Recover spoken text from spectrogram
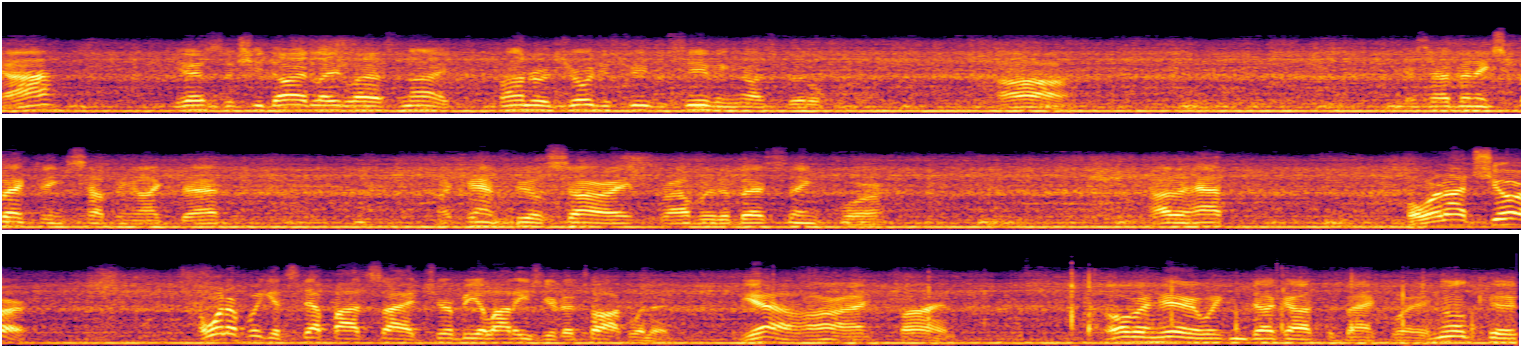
Huh? Yes, sir. She died late last night. Found her at Georgia Street Receiving Hospital. Oh. Guess I've been expecting something like that. I can't feel sorry. Probably the best thing for her. How'd it happen? Well, we're not sure. I wonder if we could step outside. Sure be a lot easier to talk, wouldn't it? Yeah, all right. Fine. Over here, we can duck out the back way. Okay.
